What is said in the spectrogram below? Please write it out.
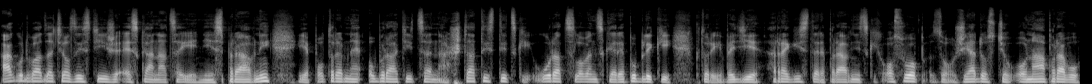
Ak odvádzateľ zistí, že SK NACE je nesprávny, je potrebné obrátiť sa na štatistický úrad Slovenskej republiky, ktorý vedie register právnických osôb so žiadosťou o nápravu.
